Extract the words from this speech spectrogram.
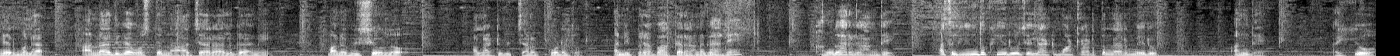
నిర్మల అనాదిగా వస్తున్న ఆచారాలు కానీ మన విషయంలో అలాంటివి జరగకూడదు అని ప్రభాకర్ అనగానే కంగారుగా అందే అసలు ఎందుకు ఈరోజు ఇలాంటి మాట్లాడుతున్నారు మీరు? అందే అయ్యో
